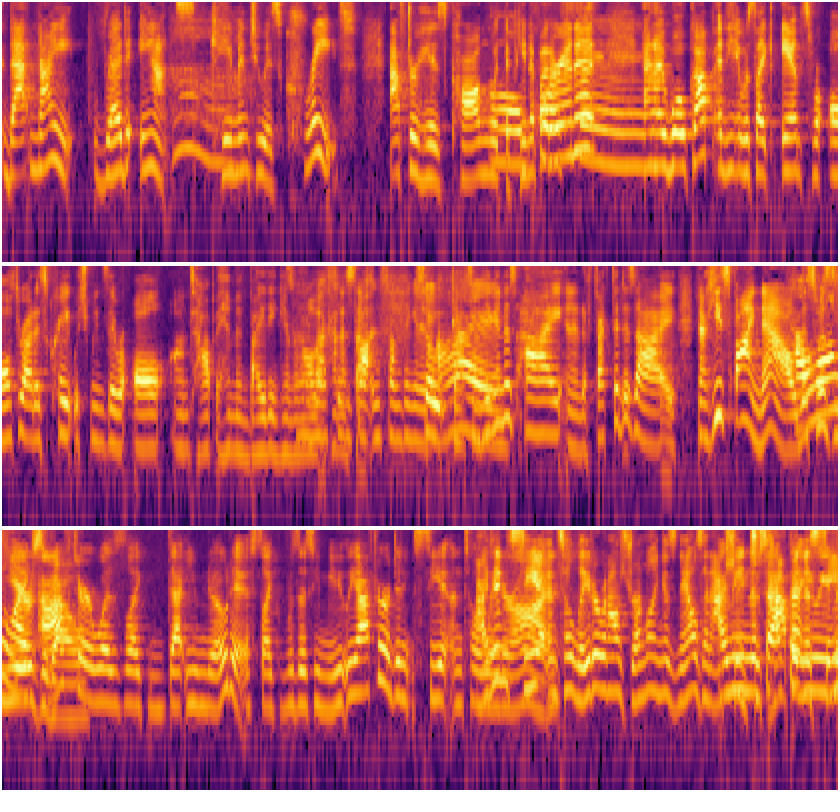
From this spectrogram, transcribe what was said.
that night, red ants came into his crate after his Kong with the Oh, peanut poor butter in it. thing. And I woke up and it was like ants were all throughout his crate, which means they were all on top of him and biting him and all that kind of stuff. gotten something in so his got something in his eye and it affected his eye. Now he's fine now. How this was long, years like, ago. after was like that you noticed? Like, was this immediately after, or didn't see it until I didn't see on? it until later when I was drumming his nails and I actually mean, the just happened to you see even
